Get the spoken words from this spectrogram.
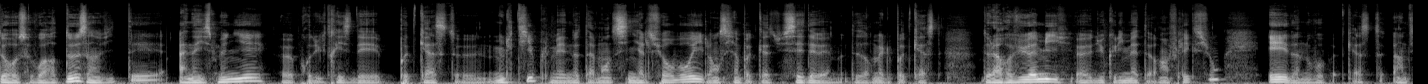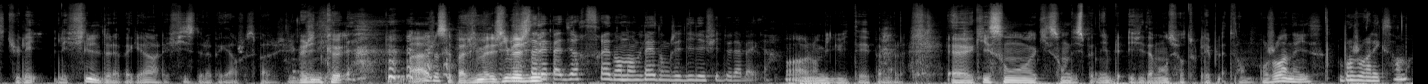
de recevoir deux invités, Anaïs Meunier, euh, productrice des podcasts euh, multiples, mais notamment Signal sur bruit, l'ancien podcast du CDM, désormais le podcast de la revue Ami euh, du collimateur Inflexion, et d'un nouveau podcast intitulé Les fils de la bagarre, les fils de la bagarre, je sais pas, j'imagine que... Ah, je sais pas, j'imagine... Je savais pas dire thread en anglais, donc j'ai dit les fils de la bagarre. Oh, l'ambiguïté est pas mal. qui, sont, qui sont disponibles évidemment sur toutes les plateformes. Bonjour Anaïs. Bonjour Alexandre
